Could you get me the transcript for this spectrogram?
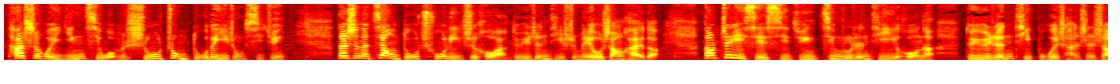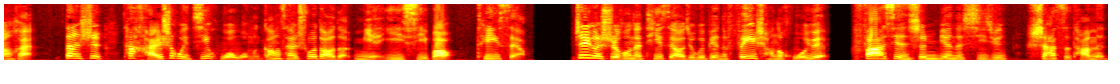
它是会引起我们食物中毒的一种细菌。但是呢，降毒处理之后啊，对于人体是没有伤害的。当这些细菌进入人体以后呢，对于人体不会产生伤害，但是它还是会激活我们刚才说到的免疫细胞 T cell。这个时候呢，T cell 就会变得非常的活跃，发现身边的细菌，杀死它们，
